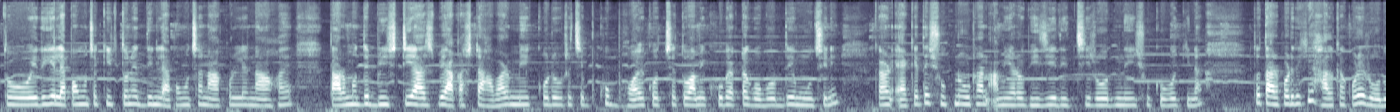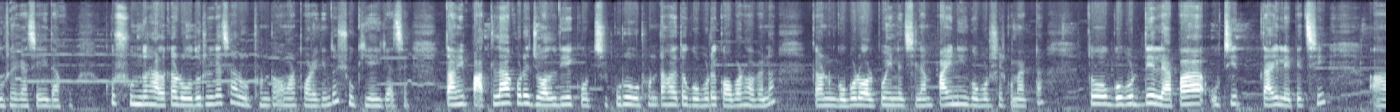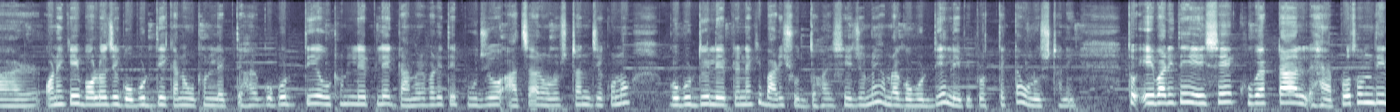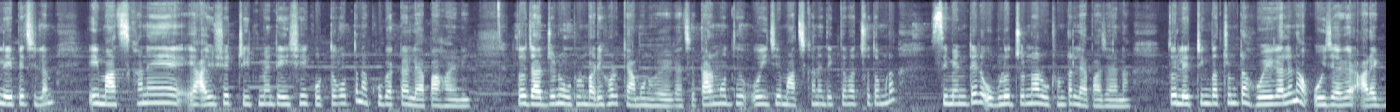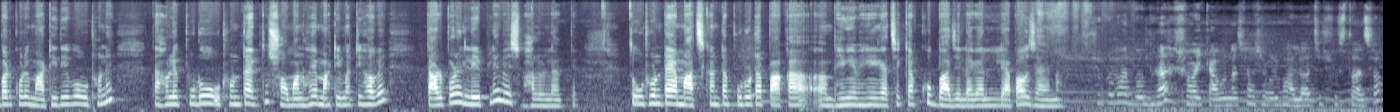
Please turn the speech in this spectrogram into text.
তো এদিকে ল্যাপামোচা কীর্তনের দিন ল্যাপামোচা না করলে না হয়। তার মধ্যে বৃষ্টি আসবে, আকাশটা আবার মেঘ করে উঠেছে, খুব ভয় করছে। তো আমি খুব একটা গোবর দিয়ে মুছিনি। কারণ একেতে শুকনো উঠান আমি আরও ভিজিয়ে দিচ্ছি, রোদ নেই শুকোবো কিনা। তো তারপরে দেখি হালকা করে রোদ উঠে গেছে, এই দেখো। খুব সুন্দর হালকা রোদ উঠে গেছে আর উঠোনটাও আমার পরে কিন্তু শুকিয়েই গেছে। তো আমি পাতলা করে জল দিয়ে করছি, পুরো উঠোনটা হয়তো গোবরে কভার হবে না, কারণ গোবর অল্প এনেছিলাম, পাইনি গোবর সেরকম একটা। তো গোবর দিয়ে লেপা উচিত তাই লেপেছি। আর অনেকেই বলো যে গোবর দিয়ে কেন উঠোন লেপতে হয়? গোবর দিয়ে উঠোন লেপলে গ্রামের বাড়িতে পুজো, আচার, অনুষ্ঠান যে কোনো গোবর দিয়ে লেপলে নাকি বাড়ি শুদ্ধ হয়, সেই জন্যই আমরা গোবর দিয়ে লেপি প্রত্যেকটা অনুষ্ঠানেই। তো এই বাড়িতে এসে খুব একটা হ্যাঁ প্রথম দিন লেপেছিলাম। এই মাঝখানে আয়ুষের ট্রিটমেন্ট এই সেই করতে করতে না খুব একটা ল্যাপা হয়নি। তো যার জন্য উঠোন বাড়িঘর কেমন হয়ে গেছে। তার মধ্যে ওই যে মাঝখানে দেখতে পাচ্ছ তোমরা, সিমেন্টের, ওগুলোর জন্য আর উঠোনটা লেপা যায় না। তো লেট্রিন বাথরুমটা হয়ে গেলে না ওই জায়গায় আরেকবার করে মাটি দেবো উঠোনে, তাহলে পুরো উঠোনটা একদম সমান হয়ে মাটি মাটি হবে। তারপরে লেপলে বেশ ভালো লাগবে। তো উঠোনটা মাঝখানটা পুরোটা পাকা ভেঙে ভেঙে গেছে। খুব বাজে লাগে আর লেপাও যায় না। সুপ্রভাত বন্ধুরা। সবাই কেমন আছো? আশা করি ভালো আছো, সুস্থ আছো।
